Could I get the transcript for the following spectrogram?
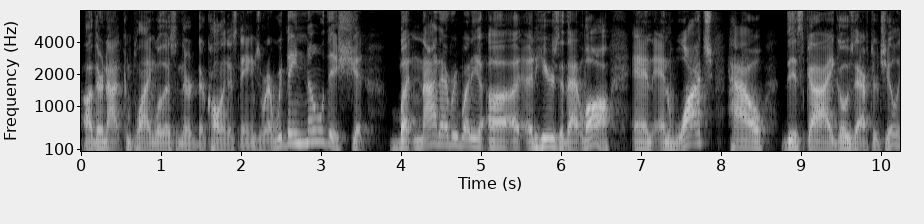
uh, they're not complying with us and they're they're calling us names or whatever. They know this shit. But not everybody uh, adheres to that law, and and watch how this guy goes after Chille.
